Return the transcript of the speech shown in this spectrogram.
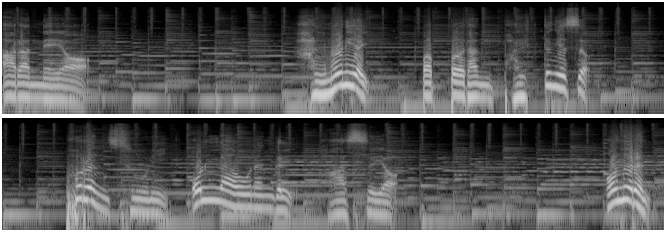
알았네요. 할머니의 뻣뻣한 발등에서 푸른 순이 올라오는 걸 봤어요. 오늘은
